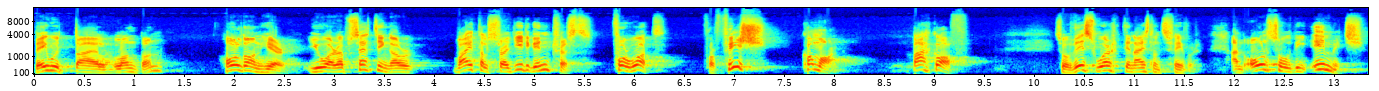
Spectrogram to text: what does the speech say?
they would dial London, hold on here, you are upsetting our vital strategic interests. For what? For fish? Come on, back off. So this worked in Iceland's favor. And also the image.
